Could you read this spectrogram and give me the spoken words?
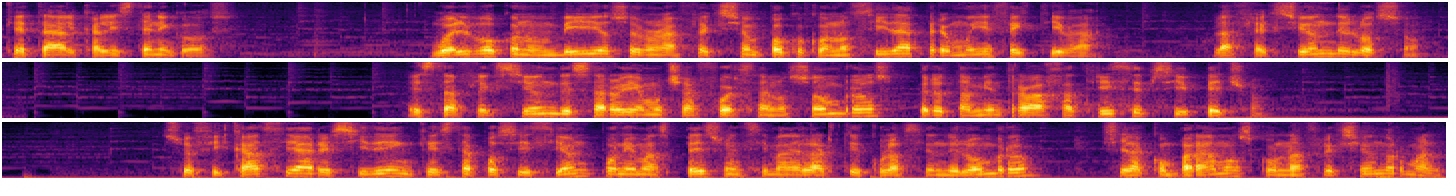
¿Qué tal calisténicos? Vuelvo con un vídeo sobre una flexión poco conocida pero muy efectiva, la flexión del oso. Esta flexión desarrolla mucha fuerza en los hombros, pero también trabaja tríceps y pecho. Su eficacia reside en que esta posición pone más peso encima de la articulación del hombro si la comparamos con una flexión normal.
